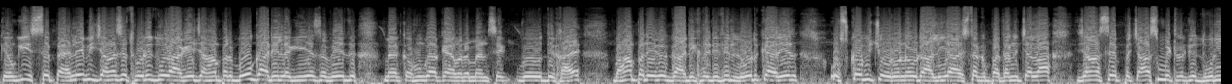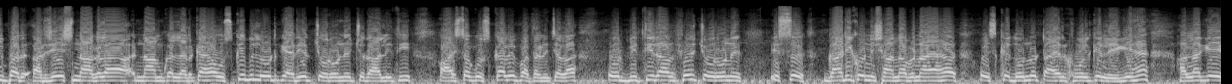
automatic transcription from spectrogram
क्योंकि इससे पहले भी जहाँ से थोड़ी दूर आगे, जहाँ पर वो गाड़ी लगी है, सफ़ेद, मैं कहूँगा कैमरामैन से वो दिखाए, वहाँ पर एक गाड़ी खड़ी थी, लोड कैरियर, उसको भी चोरों ने उड़ा लिया। आज तक पता नहीं चला जहाँ से पचास मीटर की दूरी पर अर्जेश नागला नाम का लड़का है, उसकी भी लोड कैरियर चोरों ने चुरा ली थी। आज तक उसका भी पता नहीं चला और बीती रात फिर चोरों ने इस गाड़ी को निशाना बनाया है और इसके दोनों टायर खोल के ले गए हैं। हालाँकि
